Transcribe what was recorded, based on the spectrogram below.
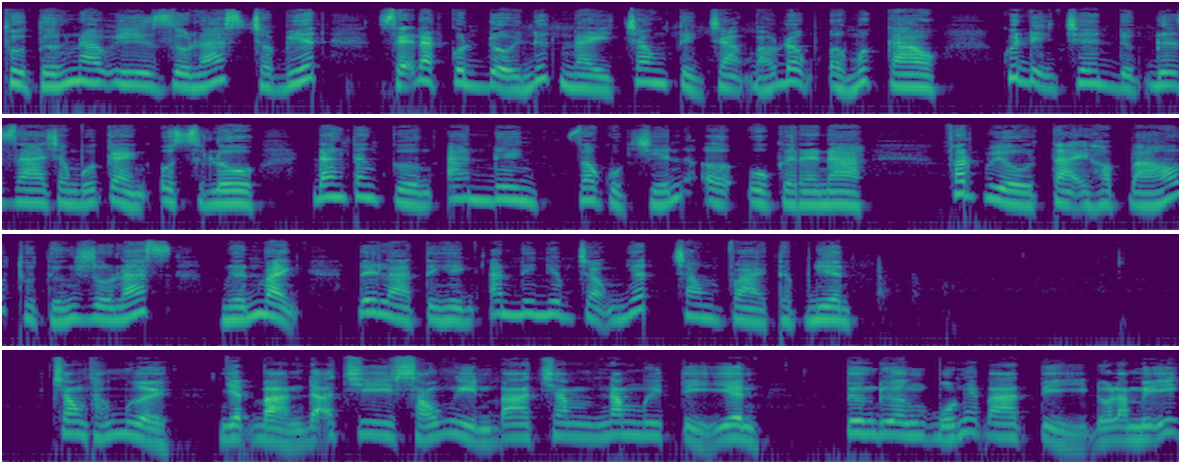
Thủ tướng Na Uy Jonas cho biết sẽ đặt quân đội nước này trong tình trạng báo động ở mức cao. Quyết định trên được đưa ra trong bối cảnh Oslo đang tăng cường an ninh do cuộc chiến ở Ukraine. Phát biểu tại họp báo, Thủ tướng Jonas nhấn mạnh đây là tình hình an ninh nghiêm trọng nhất trong vài thập niên. Trong tháng 10, Nhật Bản đã chi 6.350 tỷ yên, tương đương 43 tỷ đô la Mỹ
